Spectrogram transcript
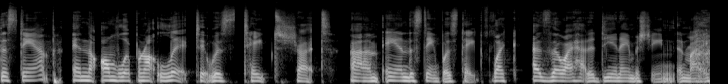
The stamp and the envelope were not licked. It was taped shut. Um, and the stamp was taped, like as though I had a DNA machine in my, my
